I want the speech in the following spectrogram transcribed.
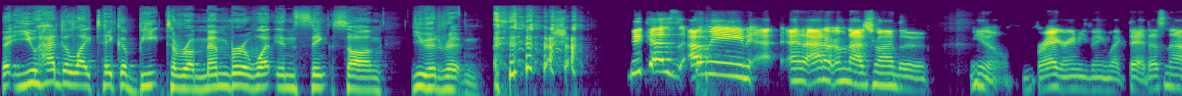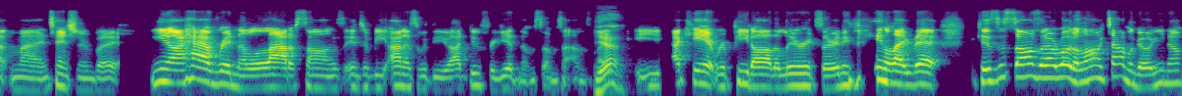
that you had to like take a beat to remember what NSYNC song you had written. because I mean, and I don't. I'm not trying to, you know, brag or anything like that. That's not my intention. But you know, I have written a lot of songs, and to be honest with you, I do forget them sometimes. Like, yeah, I can't repeat all the lyrics or anything like that because the songs that I wrote a long time ago. You know,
